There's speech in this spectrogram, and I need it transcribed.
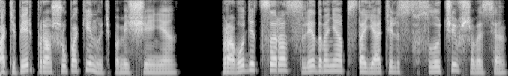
«А теперь прошу покинуть помещение. Проводится расследование обстоятельств случившегося».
